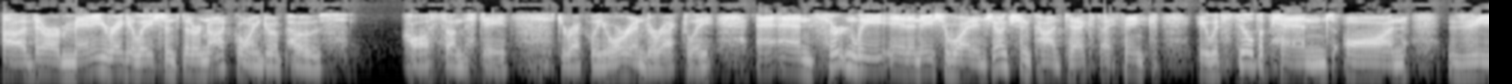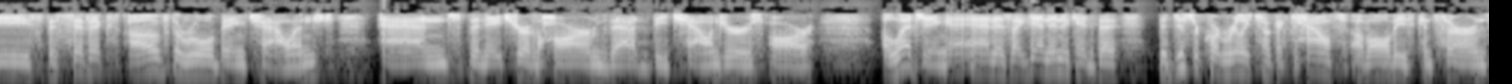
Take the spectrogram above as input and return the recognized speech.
uh, there are many regulations that are not going to impose costs on the states directly or indirectly. And certainly in a nationwide injunction context, I think it would still depend on the specifics of the rule being challenged and the nature of the harm that the challengers are alleging. And as I again indicated, the district court really took account of all these concerns,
